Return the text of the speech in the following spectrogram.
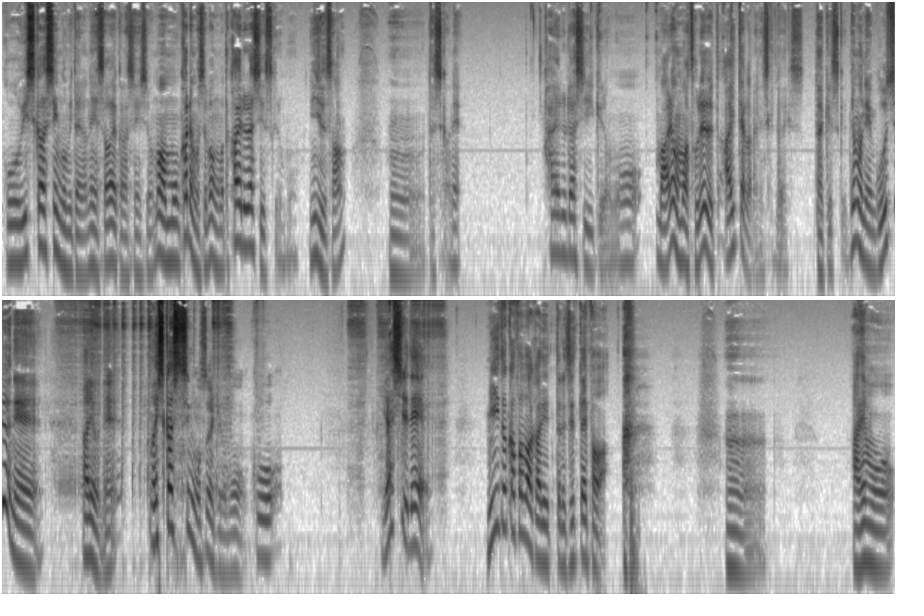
こう石川慎吾みたいなね爽やかな選手もまあもう彼も背番号また変えるらしいですけども。23? うん確かね。変えるらしいけども、まああれもまあ取れると相手からですけどだけですけど、でもね、50ね、あれよね、まあ、石川慎吾もそうやけども、こう、野手で、ミートかパワーかで言ったら絶対パワー。うん。あ、でも、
